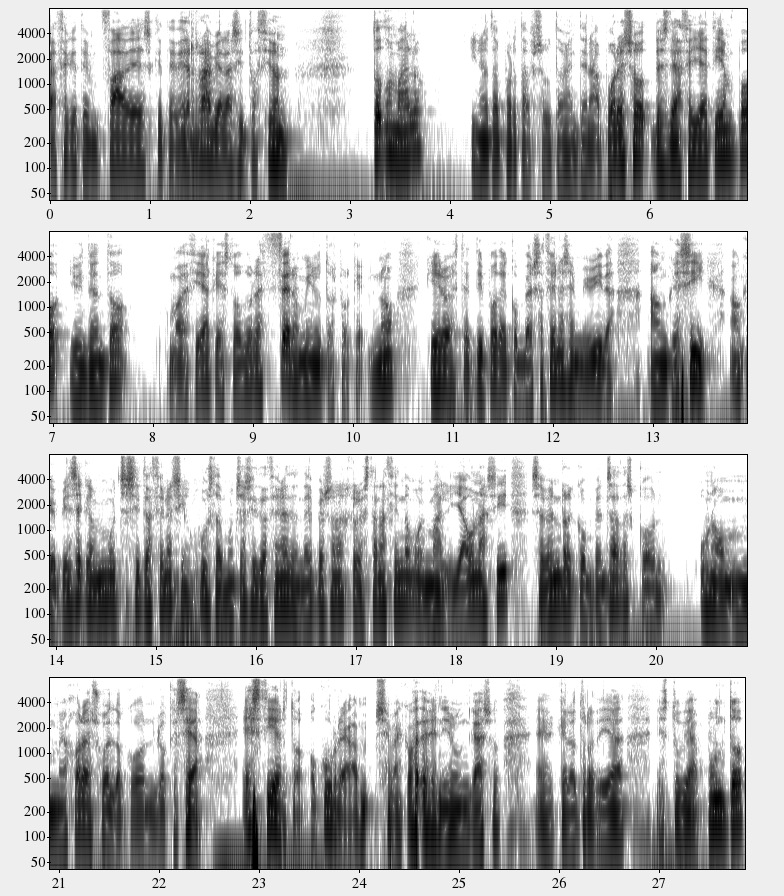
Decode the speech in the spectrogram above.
hace que te enfades, que te dé rabia la situación. Todo malo y no te aporta absolutamente nada. Por eso, desde hace ya tiempo, yo intento, como decía, que esto dure cero minutos, porque no quiero este tipo de conversaciones en mi vida. Aunque sí, aunque piense que hay muchas situaciones injustas, muchas situaciones donde hay personas que lo están haciendo muy mal y aún así se ven recompensadas con una mejora de sueldo, con lo que sea. Es cierto, ocurre. Se me acaba de venir un caso eh, que el otro día estuve a punto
